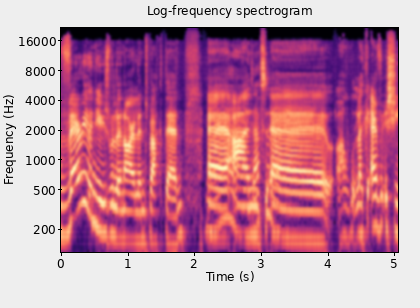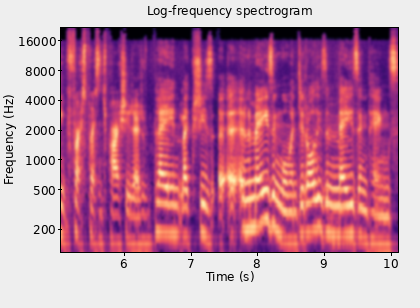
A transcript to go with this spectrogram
very unusual in Ireland back then. Yeah, uh, and uh, oh, like every, she first person to parachute out of a plane. Like she's a, an amazing woman. Did all these amazing things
